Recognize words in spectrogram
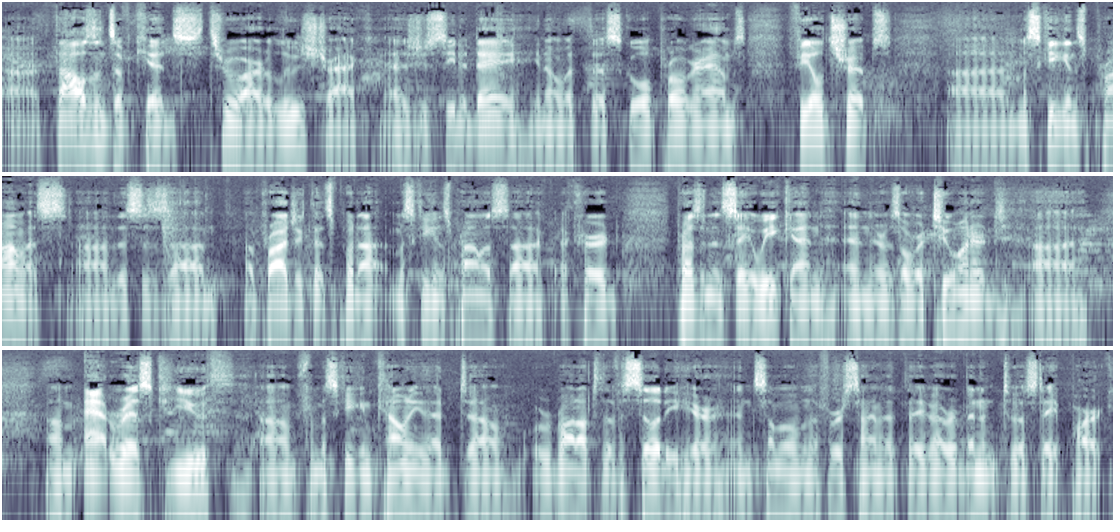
uh, thousands of kids through our luge track, as you see today. You know with the school programs, field trips. Uh, Muskegon's Promise. this is a project that's put on. Muskegon's Promise occurred President's Day weekend, and there was over 200 um, at-risk youth um, from Muskegon County that uh, were brought out to the facility here, and some of them the first time that they've ever been into a state park.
